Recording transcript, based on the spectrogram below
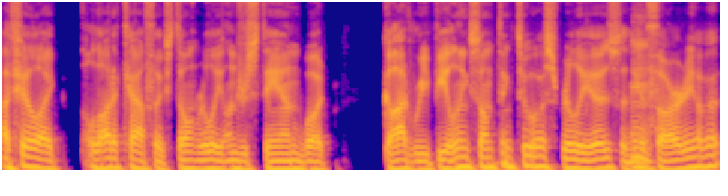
I feel like a lot of Catholics don't really understand what God revealing something to us really is and the Mm. authority of it.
